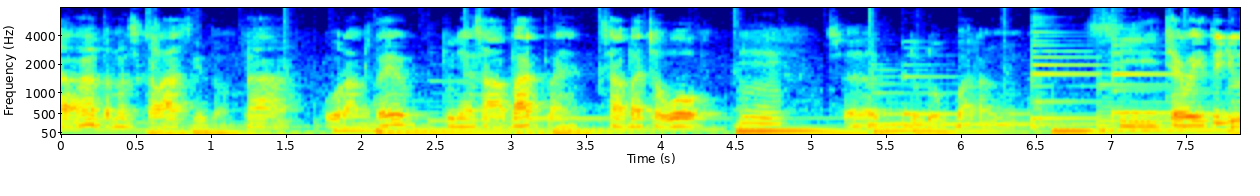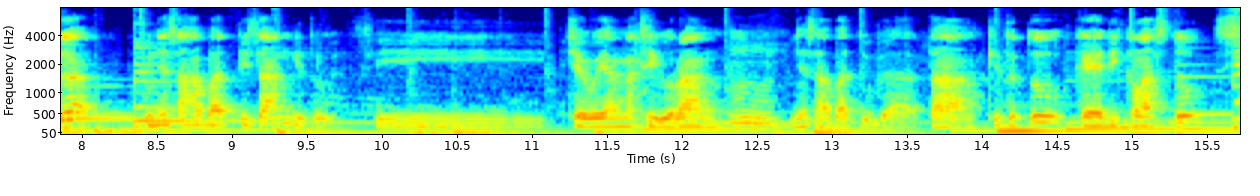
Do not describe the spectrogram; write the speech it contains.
ah, teman sekelas gitu. Nah orang teh punya sahabat lah sahabat cowok. Hmm. duduk bareng si cewek itu juga punya sahabat pisan gitu. Si cewek yang naksir orang Hmm. punya sahabat juga tah gitu tuh kayak di kelas tuh si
